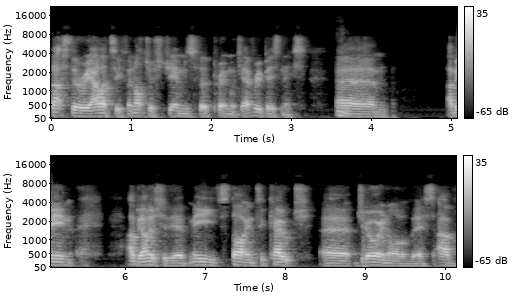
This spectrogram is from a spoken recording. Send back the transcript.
that's the reality for not just gyms, for pretty much every business. Um, I mean, I'll be honest with you. Me starting to coach uh, during all of this, I've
